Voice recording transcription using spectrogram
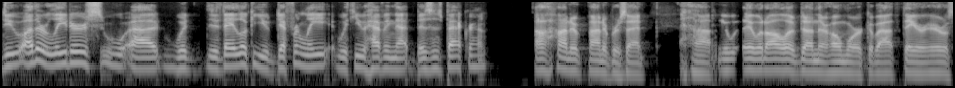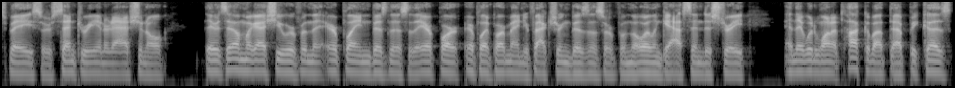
Do other leaders uh, would did they look at you differently with you having that business background? A hundred, hundred percent. Uh, they would all have done their homework about Thayer Aerospace or Sentry International. They would say, "Oh my gosh, you were from the airplane business or the airport airplane part manufacturing business or from the oil and gas industry," and they would want to talk about that because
